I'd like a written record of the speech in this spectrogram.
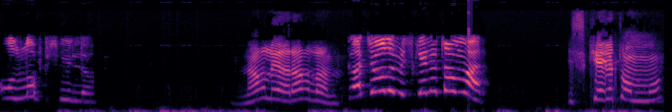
Allah bismillah. Ne oluyor oğlum? Kaç oğlum iskeleton var. İskeleton mu?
